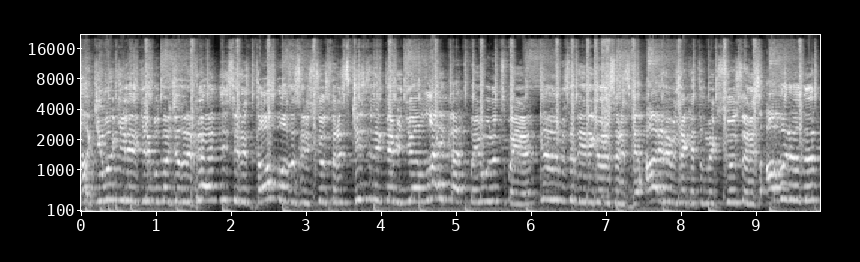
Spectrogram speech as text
tarz Wagi ile ilgili bulmacaları beğendiyseniz daha fazlasını istiyorsanız kesinlikle videoya like atmayı unutmayın. Kanalımıza da yeni görürseniz ve ailemize katılmak istiyorsanız abone olup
